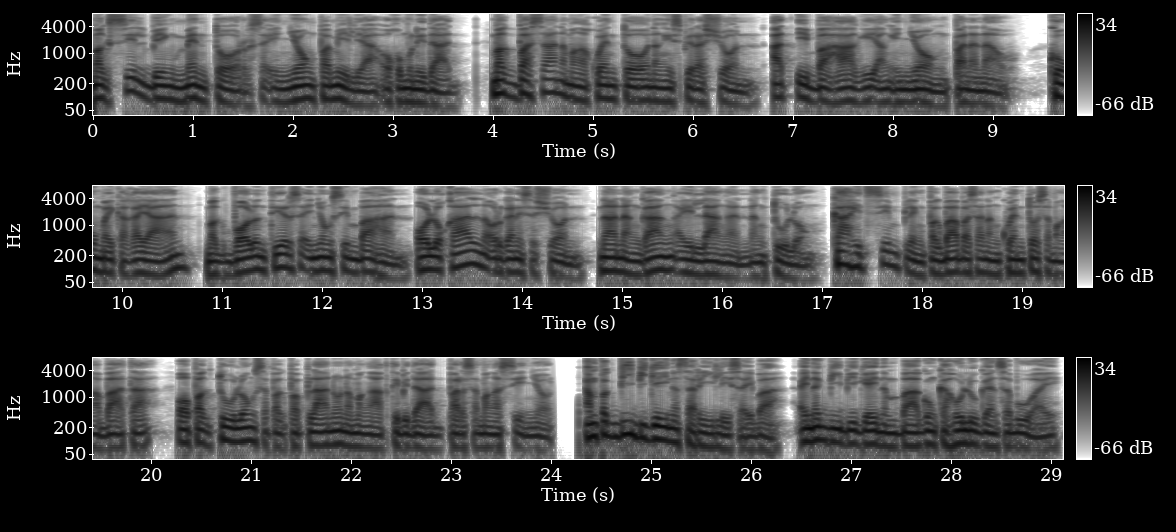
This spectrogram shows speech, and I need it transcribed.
Magsilbing mentor sa inyong pamilya o komunidad. Magbasa ng mga kwento ng inspirasyon at ibahagi ang inyong pananaw. Kung may kakayahan, mag-volunteer sa inyong simbahan o lokal na organisasyon na nanggang ailangan ng tulong. Kahit simpleng pagbabasa ng kwento sa mga bata o pagtulong sa pagpaplano ng mga aktibidad para sa mga senior. Ang pagbibigay na sarili sa iba ay nagbibigay ng bagong kahulugan sa buhay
